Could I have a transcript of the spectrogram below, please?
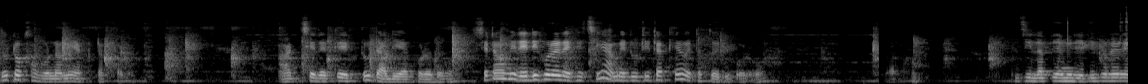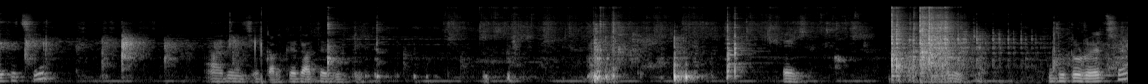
দুটো খাব না, আমি একটা খাব। আর ছেলেকে একটু ডালিয়া করে দেবো। সেটাও আমি রেডি করে রেখেছি, আমি রুটিটা খেয়ে ওইটা তৈরি করব। জিলাপি আমি রেডি করে রেখেছি। আর এই যে কালকে রাতের রুটি। এই দুটো রয়েছে।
